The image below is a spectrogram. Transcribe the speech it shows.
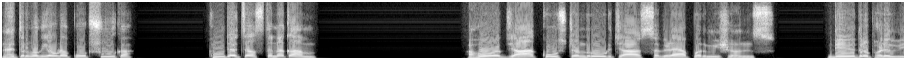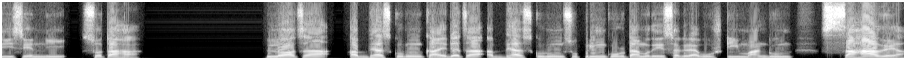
नाहीतर मग एवढा पोटशूळ का? पण त्याचं असतं ना काम. अहो ज्या कोस्टल रोडच्या सगळ्या परमिशन्स देवेंद्र फडणवीस यांनी स्वतः लॉचा अभ्यास करून कायद्याचा अभ्यास करून सुप्रीम कोर्टामध्ये सगळ्या गोष्टी मांडून सहा वेळा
